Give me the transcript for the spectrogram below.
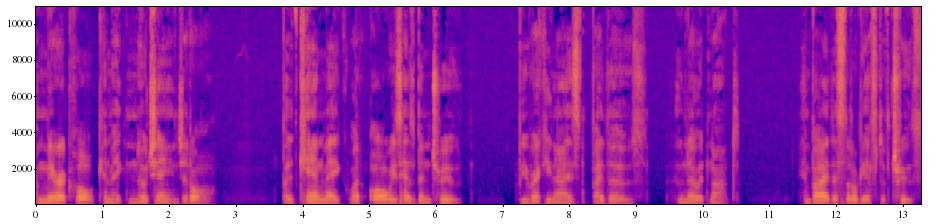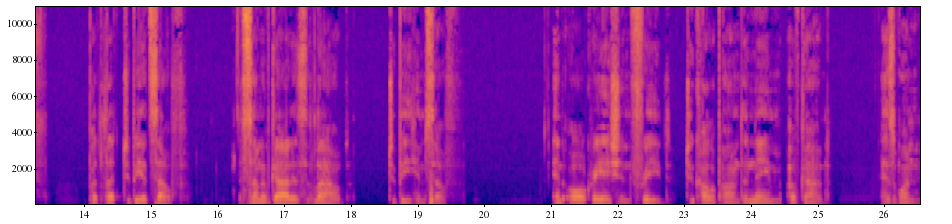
A miracle can make no change at all, but it can make what always has been true be recognized by those who know it not, and by this little gift of truth, but let to be itself, the Son of God is allowed to be himself, and all creation freed to call upon the name of God as one.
